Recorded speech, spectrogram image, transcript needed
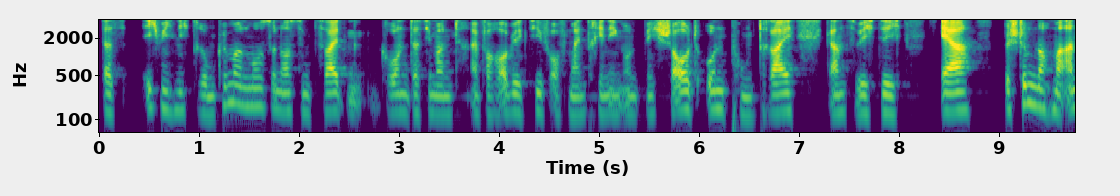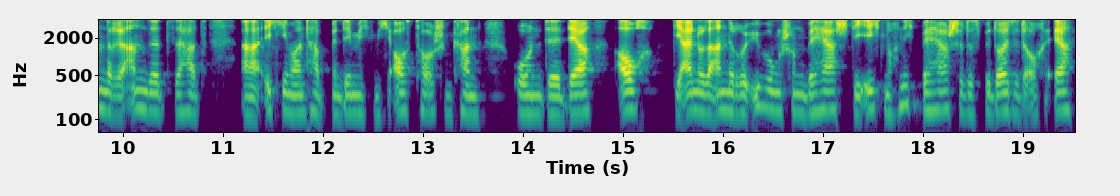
dass ich mich nicht darum kümmern muss und aus dem zweiten Grund, dass jemand einfach objektiv auf mein Training und mich schaut. Und Punkt 3, ganz wichtig, er bestimmt nochmal andere Ansätze hat, äh, ich jemand habe, mit dem ich mich austauschen kann und äh, der auch die ein oder andere Übung schon beherrscht, die ich noch nicht beherrsche. Das bedeutet auch, er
